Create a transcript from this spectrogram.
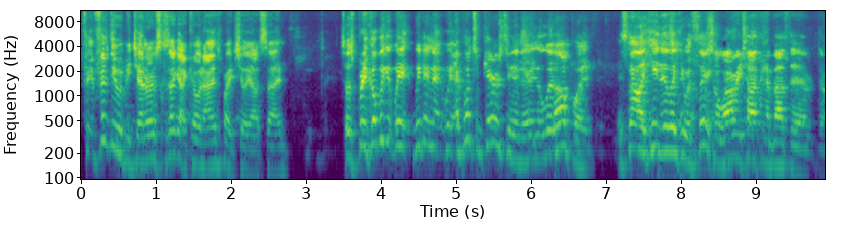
Fifty would be generous because I got a coat on. It's probably chilly outside, so it's pretty cool. We we, we didn't. We, I put some kerosene in there and it lit up, but it's not like heating it like you would think. So why are we talking about the the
